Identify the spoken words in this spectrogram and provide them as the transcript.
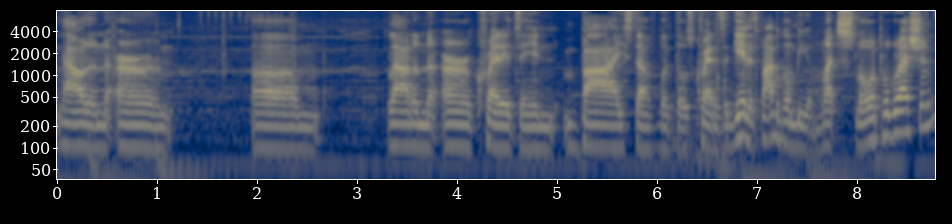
allow them to earn um allow them to earn credits and buy stuff with those credits. Again, it's probably going to be a much slower progression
